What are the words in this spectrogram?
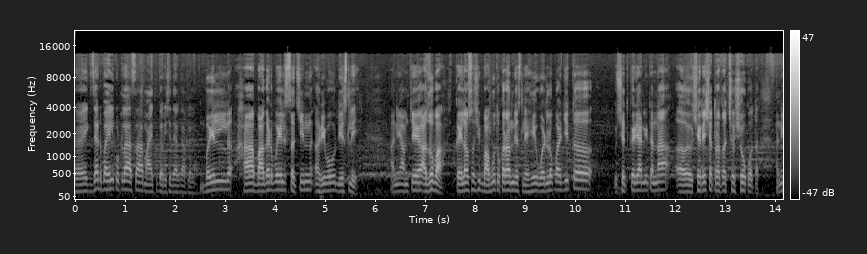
एक्झॅक्ट बैल कुठला असा माहिती थोडीशी द्याल का आपल्याला? बैल हा बागड बैल सचिन हरिभाऊ देसले. आणि आमचे आजोबा कैलासाशी बाबू तुकाराम देसले हे वडलोपार्जित शेतकरी आणि त्यांना अ, क्षेत्राचा छ शौक होता. आणि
